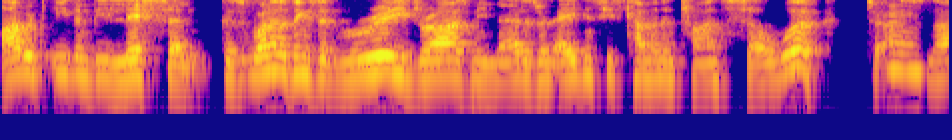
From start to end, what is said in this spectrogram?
I would even be less selling because one of the things that really drives me mad is when agencies come in and try and sell work to mm. us. Now,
